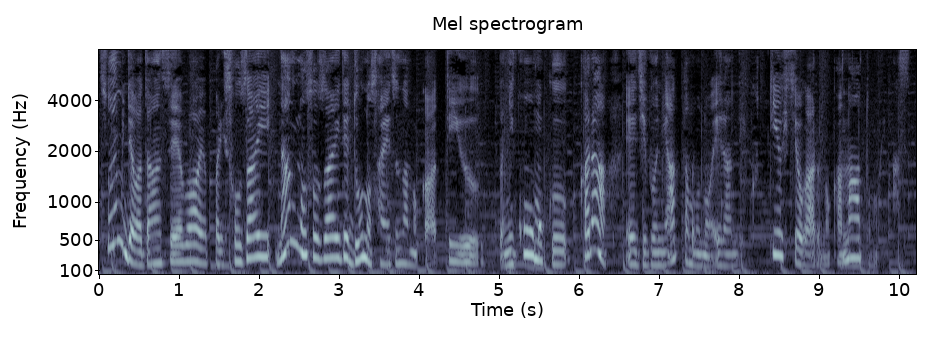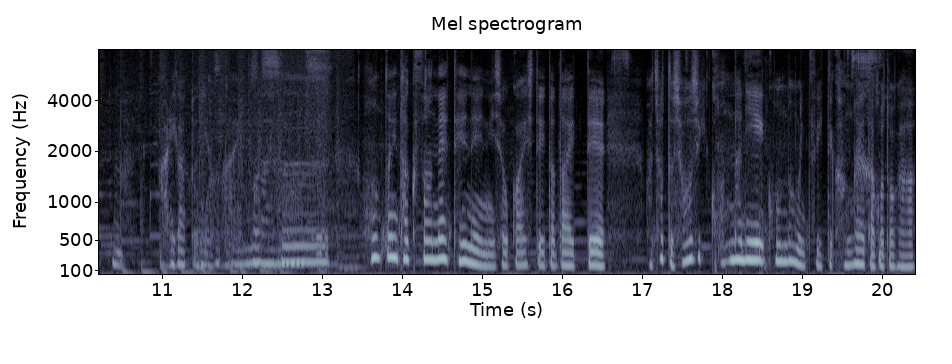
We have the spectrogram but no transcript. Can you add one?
そういう意味では男性はやっぱり素材何の素材でどのサイズなのかっていう2項目から、えー自分に合ったものを選んでいくっていう必要があるのかなと思います。ありがとうございありがとうまございますす。本当にたくさんね丁寧に紹介していただいて、まあちょっと正直こんなにコンドームについて考えたことが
